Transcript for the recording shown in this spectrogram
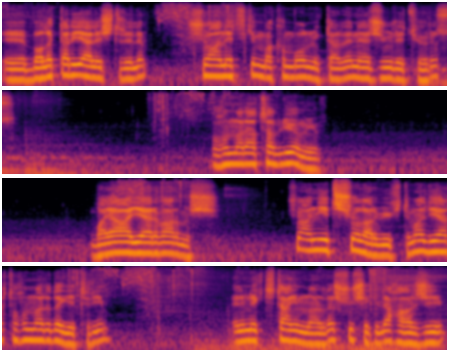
Ee, balıkları yerleştirelim. Şu an etkin bakın bol miktarda enerji üretiyoruz. Tohumları atabiliyor muyum? Bayağı yer varmış. Şu an yetişiyorlar büyük ihtimal. Diğer tohumları da getireyim. Elimdeki titanyumları da şu şekilde harcayayım.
